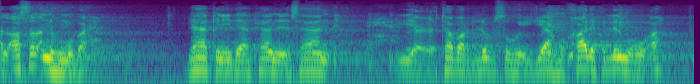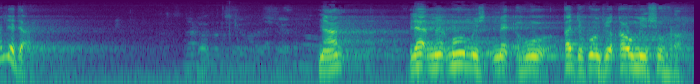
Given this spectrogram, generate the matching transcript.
الأصل أنه مباح. لكن إذا كان الإنسان يعتبر لبسه إياه مخالفا للمروءة فليدعه نعم؟ لا ما هو, مش هو قد يكون في قوم شهرة.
